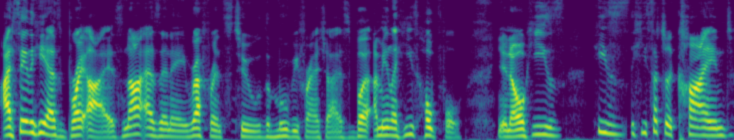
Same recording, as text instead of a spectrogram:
I say that he has bright eyes, not as in a reference to the movie franchise, but I mean like he's hopeful. You know, he's he's he's such a kind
